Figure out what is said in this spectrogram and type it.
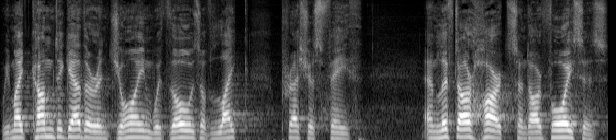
We might come together and join with those of like precious faith and lift our hearts and our voices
